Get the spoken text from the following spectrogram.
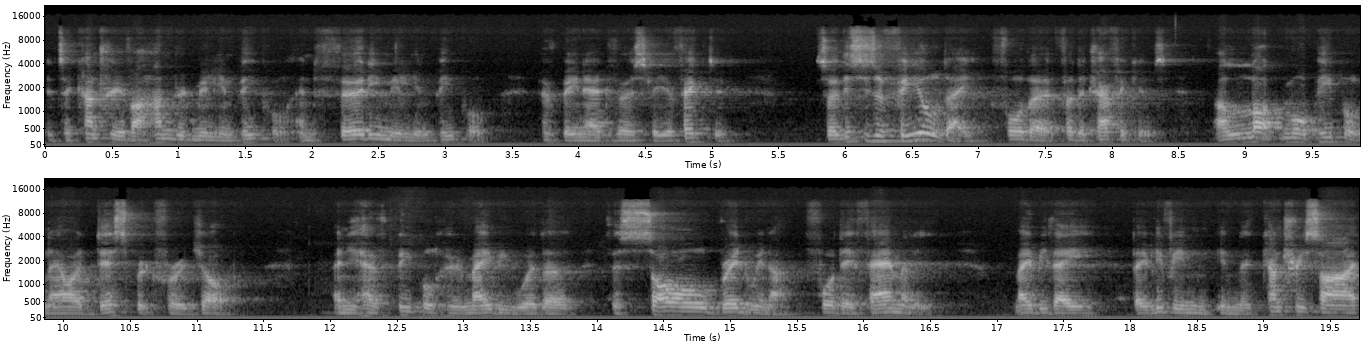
It's a country of 100 million people, and 30 million people have been adversely affected. So this is a field day for the for the traffickers. A lot more people now are desperate for a job, and you have people who maybe were the the sole breadwinner for their family. Maybe they, they live in, in the countryside,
